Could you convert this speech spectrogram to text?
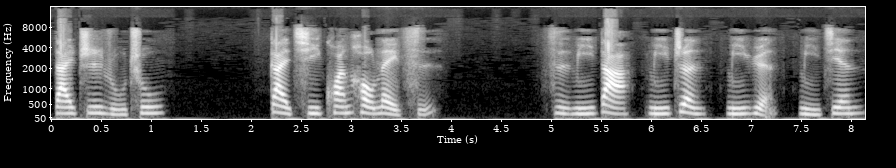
待之如初。盖其宽厚类此。子弥大、弥正、弥远、弥坚。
